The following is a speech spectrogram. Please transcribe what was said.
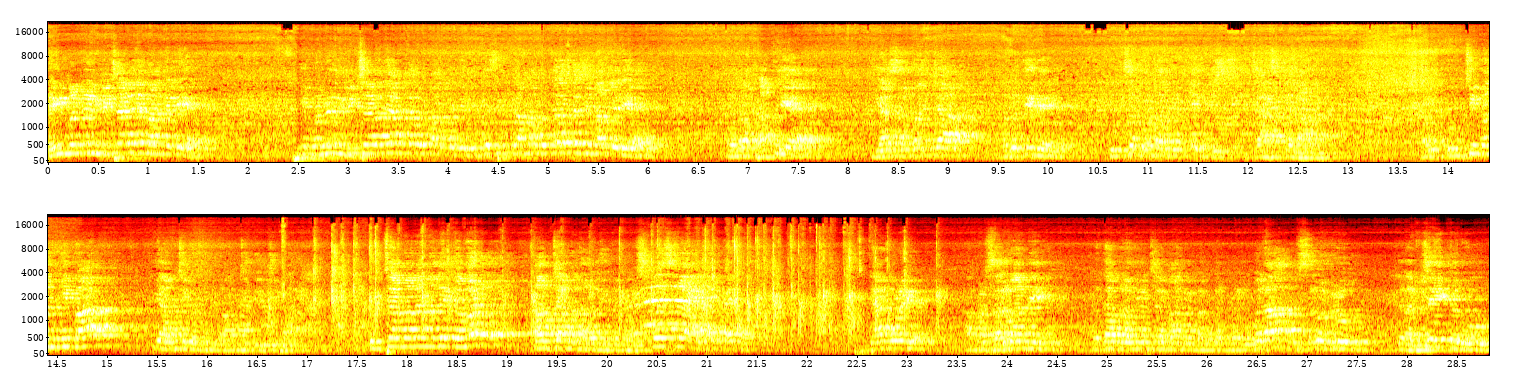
ही मंडळी विचाराने मानलेली आहे. ही मंडळी विचाराने आपल्यावर मानलेली आहे. विकसित कामाबद्दल कशी मानलेली आहे? मला खात्री आहे या सर्वांच्या मदतीने तुमचं मनात निश्चित जास्त राहणार आणि तुमची मन की बाब ही आमची मन की बाब आमची दिलची तुमच्या मनामध्ये कमळ आमच्या मनामध्ये कमळ. स्पष्ट आहे त्यामुळे आपण सर्वांनी प्रतापरावांच्या मागे भक्तपणे उभं राहा सर्व मिळून त्याला विजयी करू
